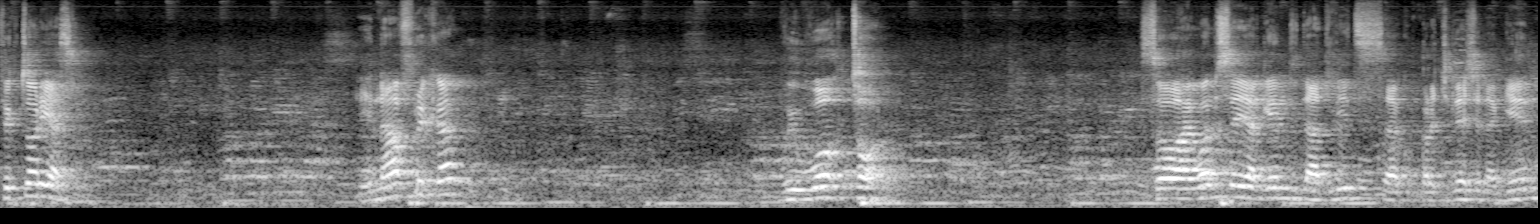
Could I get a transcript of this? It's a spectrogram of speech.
victoriously. In Africa, we worked on. So I want to say again to the athletes, uh, congratulations again.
